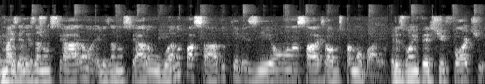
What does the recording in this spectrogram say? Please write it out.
Mas eles anunciaram, eles anunciaram o ano passado que eles iam lançar jogos para mobile. Eles vão investir forte,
